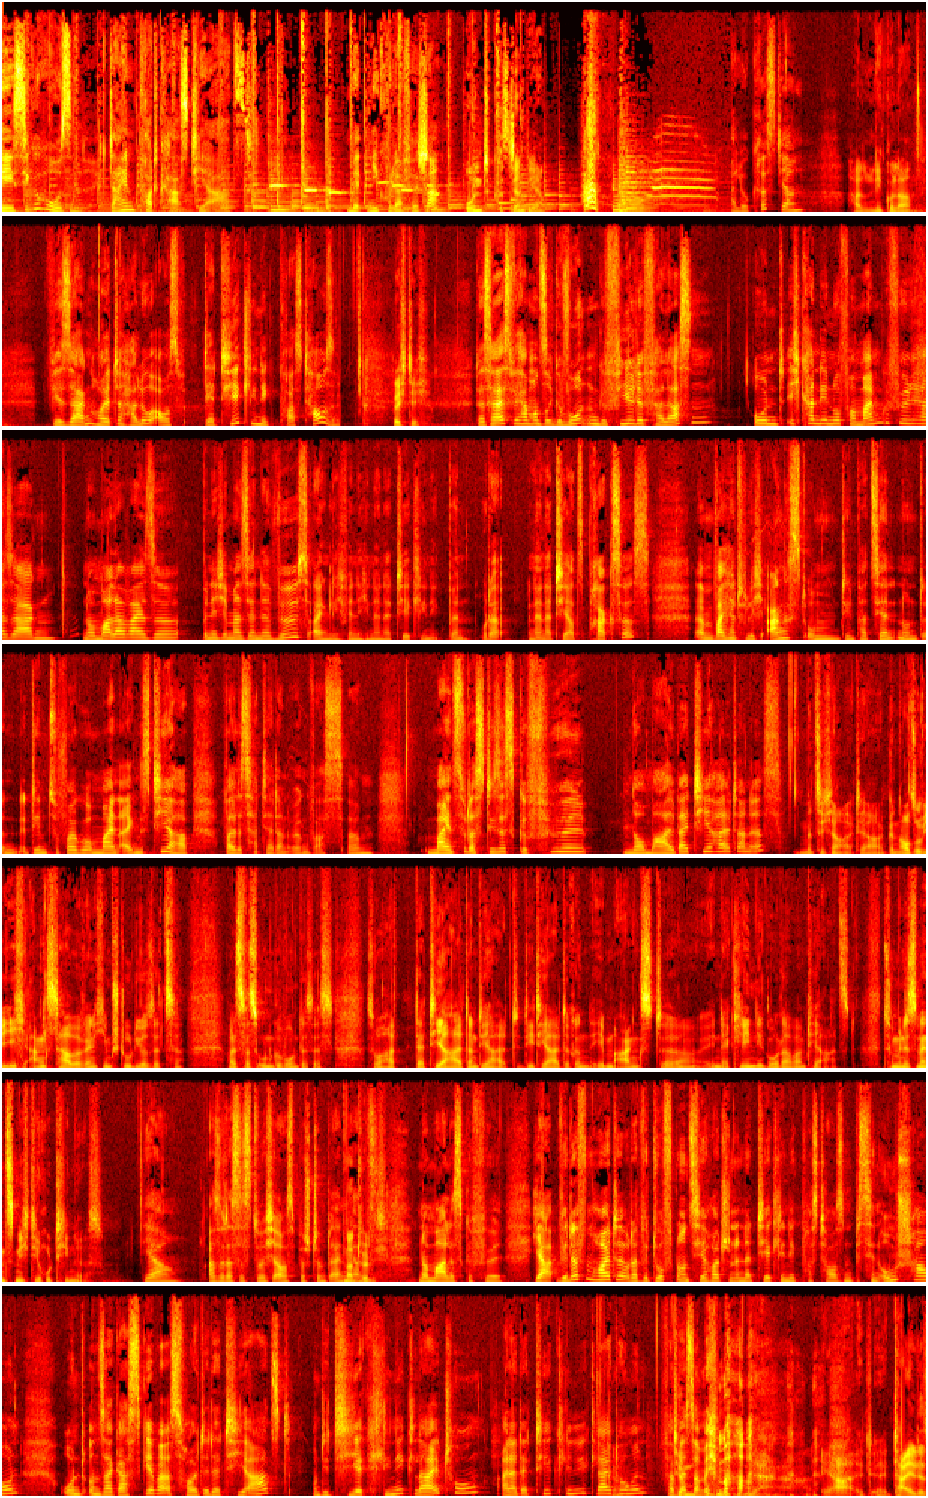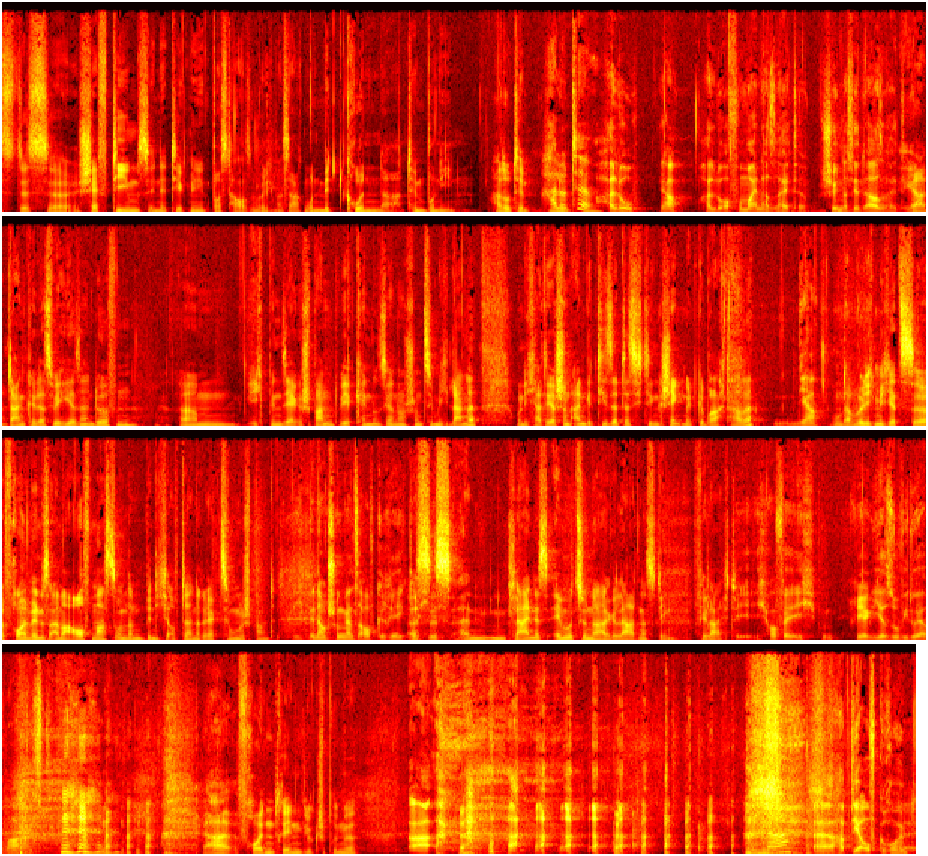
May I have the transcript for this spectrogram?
Mäßige Hosen, dein Podcast-Tierarzt. Mit Nicola Fischer Und Christian Beer. Hallo Christian. Hallo Nicola. Wir sagen heute Hallo aus der Tierklinik Posthausen. Richtig. Das heißt, wir haben unsere gewohnten Gefilde verlassen und ich kann dir nur von meinem Gefühl her sagen, normalerweise bin ich immer sehr nervös eigentlich, wenn ich in einer Tierklinik bin oder in einer Tierarztpraxis, ähm, weil ich natürlich Angst um den Patienten und demzufolge um mein eigenes Tier habe, weil das hat ja dann irgendwas. Ähm, meinst du, dass dieses Gefühl normal bei Tierhaltern ist? Mit Sicherheit, ja. Genauso wie ich Angst habe, wenn ich im Studio sitze, weil es was Ungewohntes ist. So hat der Tierhalter und die, halt, die Tierhalterin eben Angst äh, in der Klinik oder beim Tierarzt. Zumindest wenn es nicht die Routine ist. Ja, also das ist durchaus bestimmt ein Natürlich. ganz normales Gefühl. Ja, wir dürfen heute oder wir durften uns hier heute schon in der Tierklinik Posthausen ein bisschen umschauen und unser Gastgeber ist heute der Tierarzt und die Tierklinikleitung, einer der Tierklinikleitungen. Verbessere mich mal. Ja, ja, äh, Teil des, des äh, Chefteams in der Tierklinik Posthausen, würde ich mal sagen. Und Mitgründer Tim Bonin. Hallo Tim. Hallo Tim. Hallo, ja, hallo auch von meiner Seite. Schön, dass ihr da seid. Ja, danke, dass wir hier sein dürfen. Ähm, ich bin sehr gespannt. Wir kennen uns ja noch schon ziemlich lange. Und ich hatte ja schon angeteasert, dass ich dir ein Geschenk mitgebracht habe. Ja, Und da würde ich mich jetzt äh, freuen, wenn du es einmal aufmachst und dann bin ich auf deine Reaktion gespannt. ich bin auch schon ganz aufgeregt. Es ist ein, ein kleines emotional geladenes Ding, vielleicht. ich hoffe, ich reagiere so, wie du erwartest. Ja, Freudentränen, Glückssprünge. Na, äh, habt ihr aufgeräumt?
